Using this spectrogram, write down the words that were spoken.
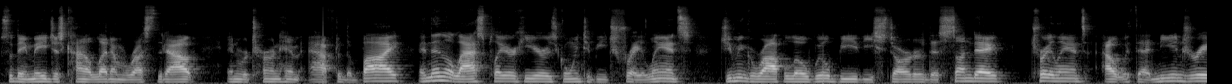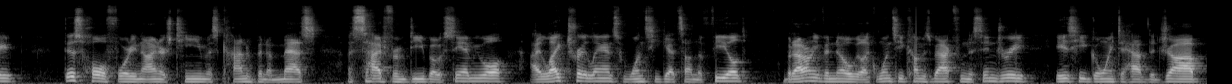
so they may just kind of let him rest it out and return him after the bye. And then the last player here is going to be Trey Lance. Jimmy Garoppolo will be the starter this Sunday. Trey Lance out with that knee injury. This whole 49ers team has kind of been a mess aside from Deebo Samuel. I like Trey Lance once he gets on the field, but I don't even know like once he comes back from this injury, is he going to have the job?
